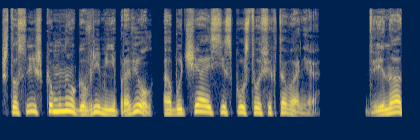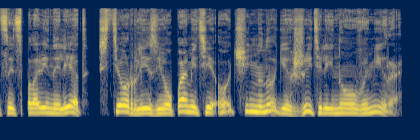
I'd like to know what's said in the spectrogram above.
что слишком много времени провел, обучаясь искусству фехтования. Двенадцать с половиной лет стерли из его памяти очень многих жителей нового мира.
